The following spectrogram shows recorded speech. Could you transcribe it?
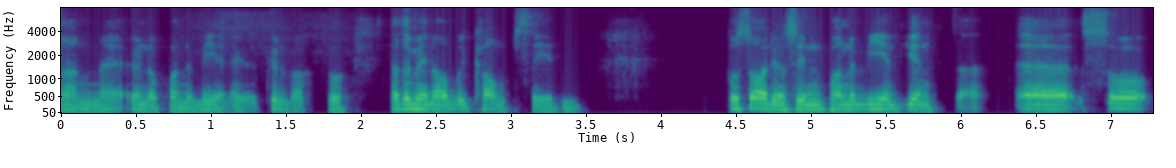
Men uh, under pandemien. Jeg har kun vært på Dette er min andre kamp siden på stadion siden pandemien begynte. så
